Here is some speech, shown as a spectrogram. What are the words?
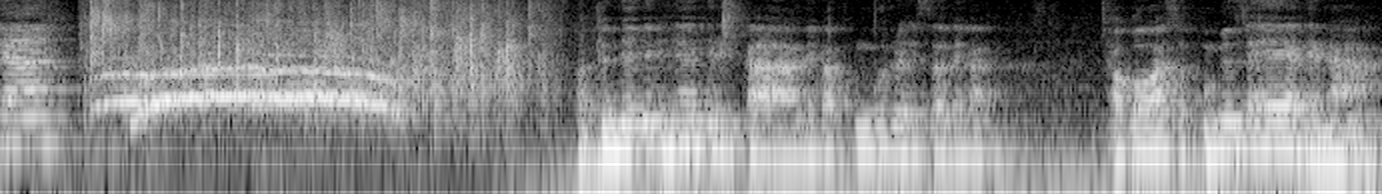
반갑습니다. 어떤 얘기를 해야 될까? 내가 공부를 해서 내가 적어와서 보면서 해야 되나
